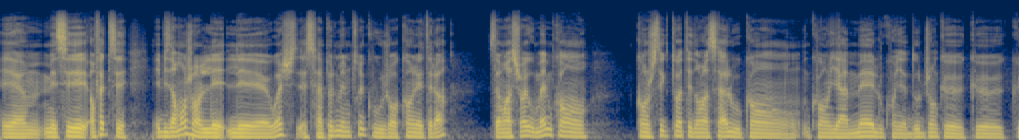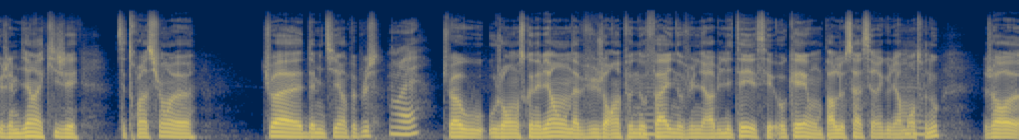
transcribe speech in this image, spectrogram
Et, euh, mais c'est, en fait, c'est, et bizarrement, genre, les, les, ouais, c'est un peu le même truc où, genre, quand elle était là, ça me rassurait, ou même quand, quand je sais que toi, t'es dans la salle, ou quand, quand il y a Mel, ou quand il y a d'autres gens que, que, que j'aime bien, à qui j'ai cette relation, euh, tu vois, d'amitié un peu plus. ouais Tu vois, où, où, genre, on se connaît bien, on a vu, genre, un peu nos Mm. failles, nos vulnérabilités, et c'est ok, on parle de ça assez régulièrement entre Mm. nous. Genre, euh,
